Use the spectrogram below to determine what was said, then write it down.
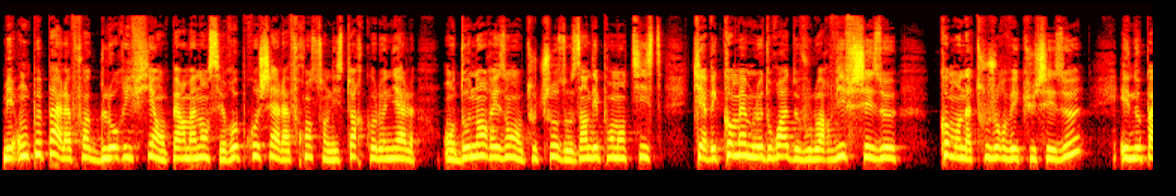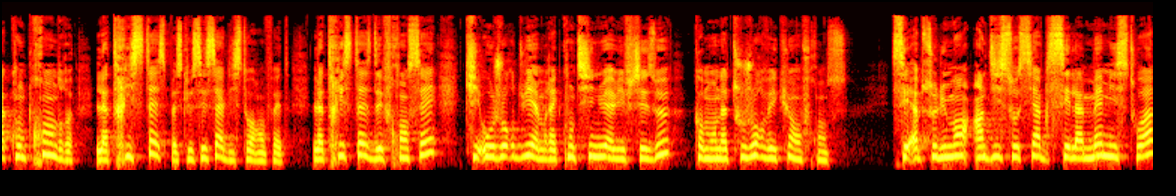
mais on ne peut pas à la fois glorifier en permanence et reprocher à la France son histoire coloniale en donnant raison en toute chose aux indépendantistes qui avaient quand même le droit de vouloir vivre chez eux comme on a toujours vécu chez eux, et ne pas comprendre la tristesse, parce que c'est ça l'histoire en fait, la tristesse des Français qui aujourd'hui aimeraient continuer à vivre chez eux comme on a toujours vécu en France. C'est absolument indissociable, c'est la même histoire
